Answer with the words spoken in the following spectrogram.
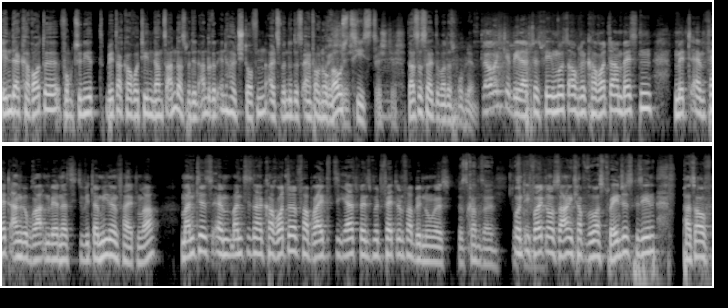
In der Karotte funktioniert Beta-Carotin ganz anders mit den anderen Inhaltsstoffen, als wenn du das einfach nur Richtig, rausziehst. richtig. Das ist halt immer das Problem. Glaube ich dir, Belasch. Deswegen muss auch eine Karotte am besten mit ähm, Fett angebraten werden, dass sich die Vitamine entfalten, wa? Manches, ähm, manches in der Karotte verbreitet sich erst, wenn es mit Fett in Verbindung ist. Das kann sein. Und ich wollte noch sagen, ich habe sowas Stranges gesehen. Pass auf,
